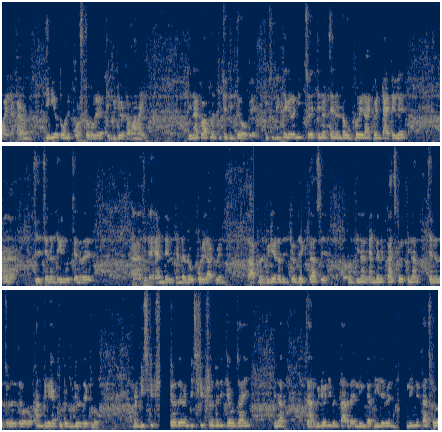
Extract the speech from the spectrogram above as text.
হয় না, কারণ তিনিও তো অনেক কষ্ট করে এই ভিডিওটা বানাই তিনাকেও আপনার কিছু দিতে হবে। কিছু দিতে গেলে নিশ্চয়ই তেনার চ্যানেলটা উপরে রাখবেন টাইটেলে হ্যাঁ যে চ্যানেল থেকে ওই চ্যানেলের যেটা হ্যান্ডেল হ্যান্ডেলটা উপরে রাখবেন। তা আপনার ভিডিওটা যদি কেউ দেখতে আসে, তখন তিনার হ্যান্ডেলের কাজ করে তিনার চ্যানেলে চলে যেতে পারবে। ওখান থেকে এক দুটো ভিডিও দেখল। আপনার ডিসক্রিপশনে দেবেন। ডিসক্রিপশনে যদি কেউ যায় তিনার যার ভিডিও নেবেন, তার লিঙ্কটা দিয়ে দেবেন। লিঙ্কে কাজ করে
